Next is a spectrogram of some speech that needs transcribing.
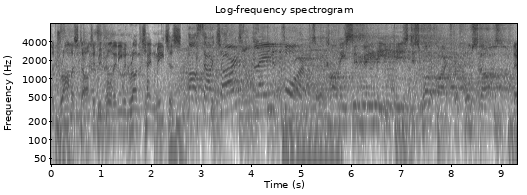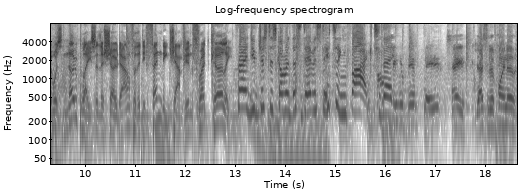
the drama started before they'd even run 10 metres. False start charged, lane four. So Akani Simbine is disqualified for a false start. There was no place in the showdown for the defending champion, Fred Kerley. Fred, you've just discovered this devastating fact that... Hey, that's the point of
